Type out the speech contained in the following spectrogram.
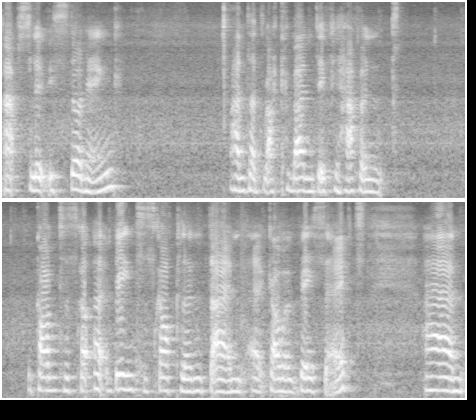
absolutely stunning. And I'd recommend if you haven't gone to uh, been to Scotland then uh, go and visit. Um,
